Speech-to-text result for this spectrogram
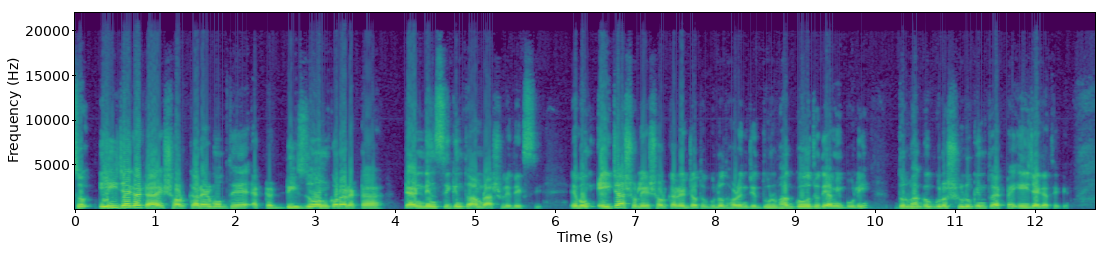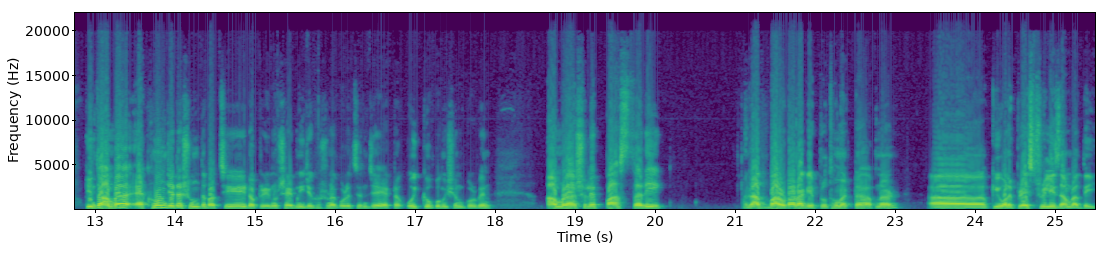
সো এই জায়গাটায় সরকারের মধ্যে একটা ডিজোন করার একটা টেন্ডেন্সি কিন্তু আমরা আসলে দেখছি। এবং এইটা আসলে সরকারের যতগুলো ধরেন যে দুর্ভাগ্য যদি আমি বলি, দুর্ভাগ্যগুলো শুরু কিন্তু একটা এই জায়গা থেকে। কিন্তু আমরা এখন যেটা শুনতে পাচ্ছি, ডক্টর ইনু সাহেব নিজে ঘোষণা করেছেন যে একটা ঐক্য কমিশন করবেন। আমরা আসলে পাঁচ তারিখ রাত বারোটার আগে প্রথম একটা আপনার কি বলে প্রেস রিলিজ আমরা দেই।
